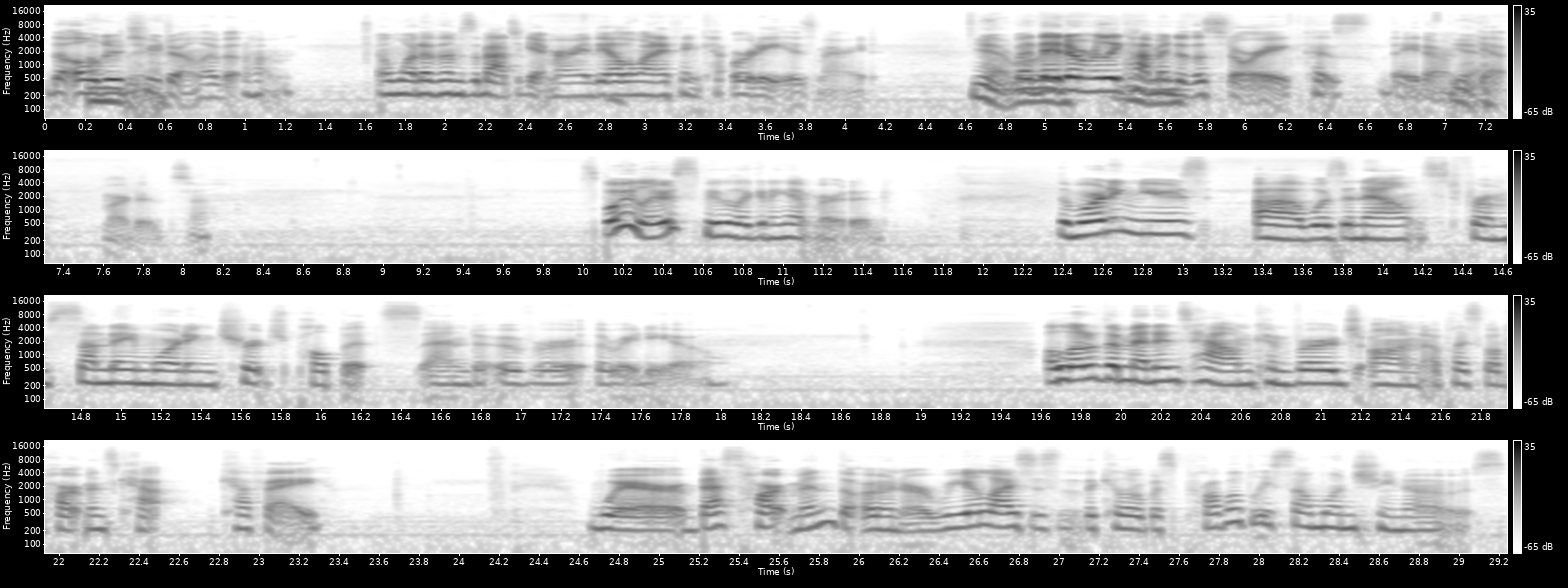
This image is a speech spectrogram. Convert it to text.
The older two don't live at home, and one of them's about to get married. The other one, I think, already is married. Yeah. But they don't really come into the story because they don't Yeah. get murdered. So, spoilers: people are going to get murdered. The morning news uh, was announced from Sunday morning church pulpits and over the radio. A lot of the men in town converge on a place called Hartman's Ca- Cafe, where Bess Hartman, the owner, realizes that the killer was probably someone she knows,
